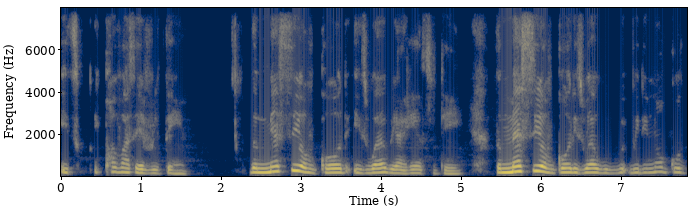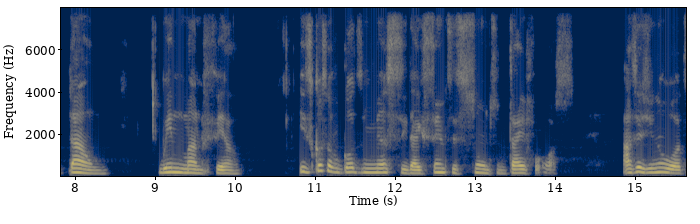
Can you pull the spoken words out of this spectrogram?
it it covers everything. The mercy of God is why we are here today. The mercy of God is why we, we did not go down when man fell. It's because of God's mercy that He sent His Son to die for us. And says, you know what?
